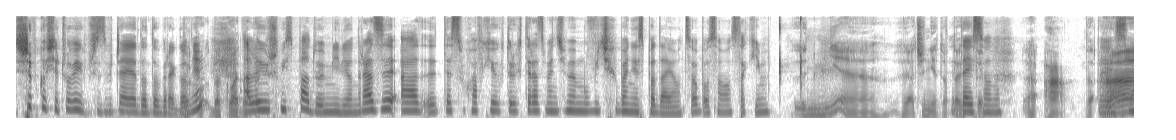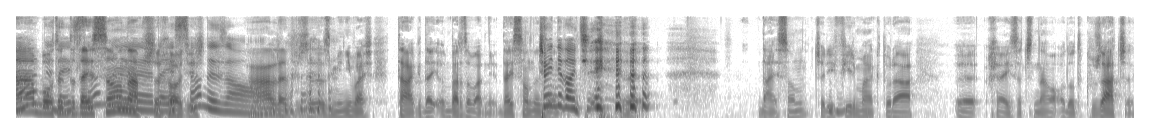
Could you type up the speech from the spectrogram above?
Szybko się człowiek przyzwyczaja do dobrego, nie? Dok- dokładnie Ale tak. już mi spadły milion razy, a y, te słuchawki, o których teraz będziemy mówić, chyba nie spadają, co? Bo są z takim Nie, znaczy nie, to... te- Dyson. te- A, a, bo ty do Dysona przechodzisz. Dysony są. Ale zmieniłaś. Tak, daj, bardzo ładnie. Dysony Czujny są- bądź. Dyson, czyli Mhm. firma, która y, hej, zaczynała od odkurzaczy.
